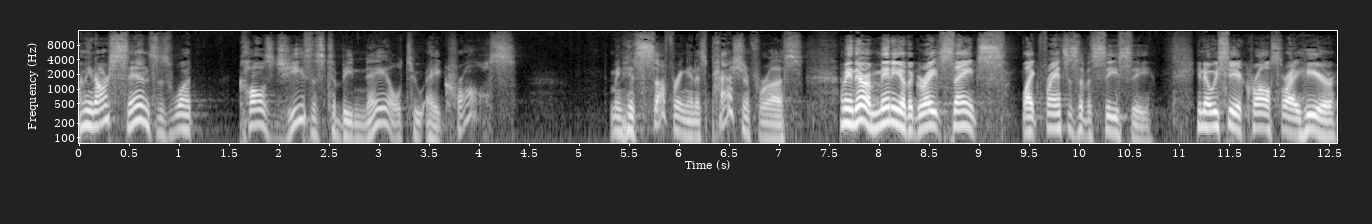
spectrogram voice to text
I mean, our sins is what caused Jesus to be nailed to a cross. I mean, his suffering and his passion for us. I mean, there are many of the great saints like Francis of Assisi. You know, we see a cross right here.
